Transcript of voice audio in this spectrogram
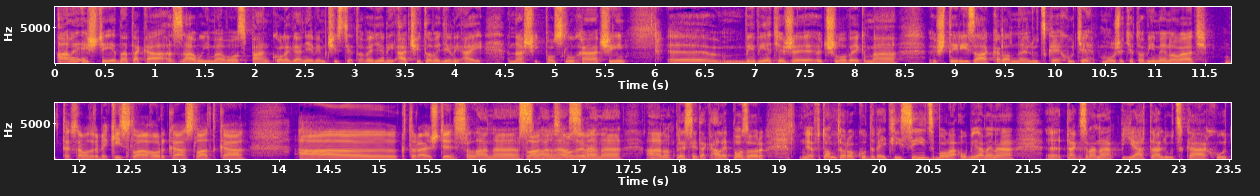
Ale ešte jedna taká zaujímavosť, pán kolega, neviem, či ste to vedeli a či to vedeli aj naši poslucháči. E, vy viete, že človek má štyri základné ľudské chute. Môžete to vymenovať? Tak samozrejme kyslá, horká, sladká a ktorá ešte? Slaná, Slaná, slaná. Áno, presne tak. Ale pozor, v tomto roku 2000 bola objavená e, tzv. piata ľudská chuť.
